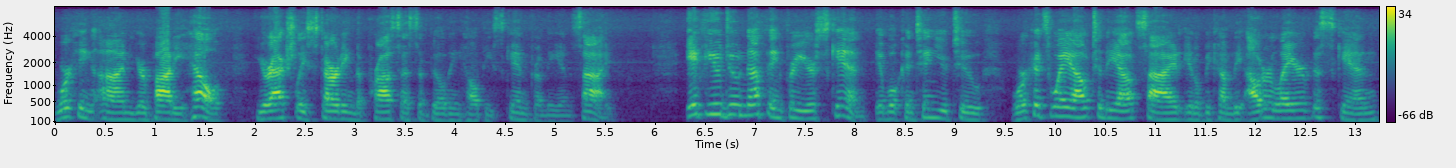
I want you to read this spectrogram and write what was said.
working on your body health, you're actually starting the process of building healthy skin from the inside. If you do nothing for your skin, it will continue to work its way out to the outside. It'll become the outer layer of the skin.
